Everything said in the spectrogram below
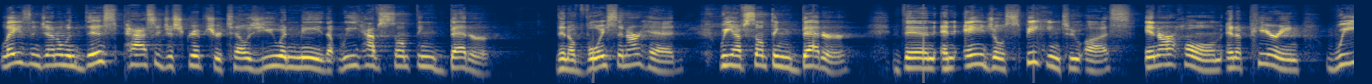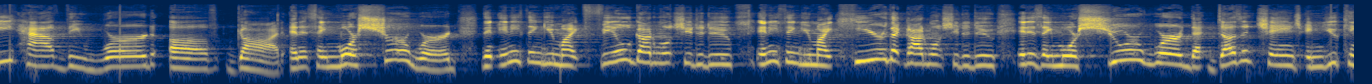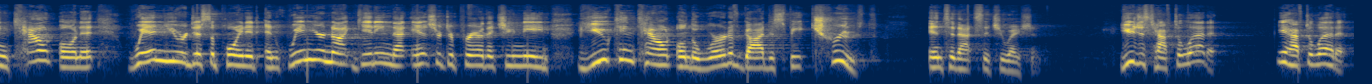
Ladies and gentlemen, this passage of scripture tells you and me that we have something better than a voice in our head. We have something better than an angel speaking to us in our home and appearing, we have the Word of God. And it's a more sure word than anything you might feel God wants you to do, anything you might hear that God wants you to do. It is a more sure word that doesn't change, and you can count on it when you are disappointed and when you're not getting that answer to prayer that you need. You can count on the Word of God to speak truth into that situation. You just have to let it. You have to let it.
